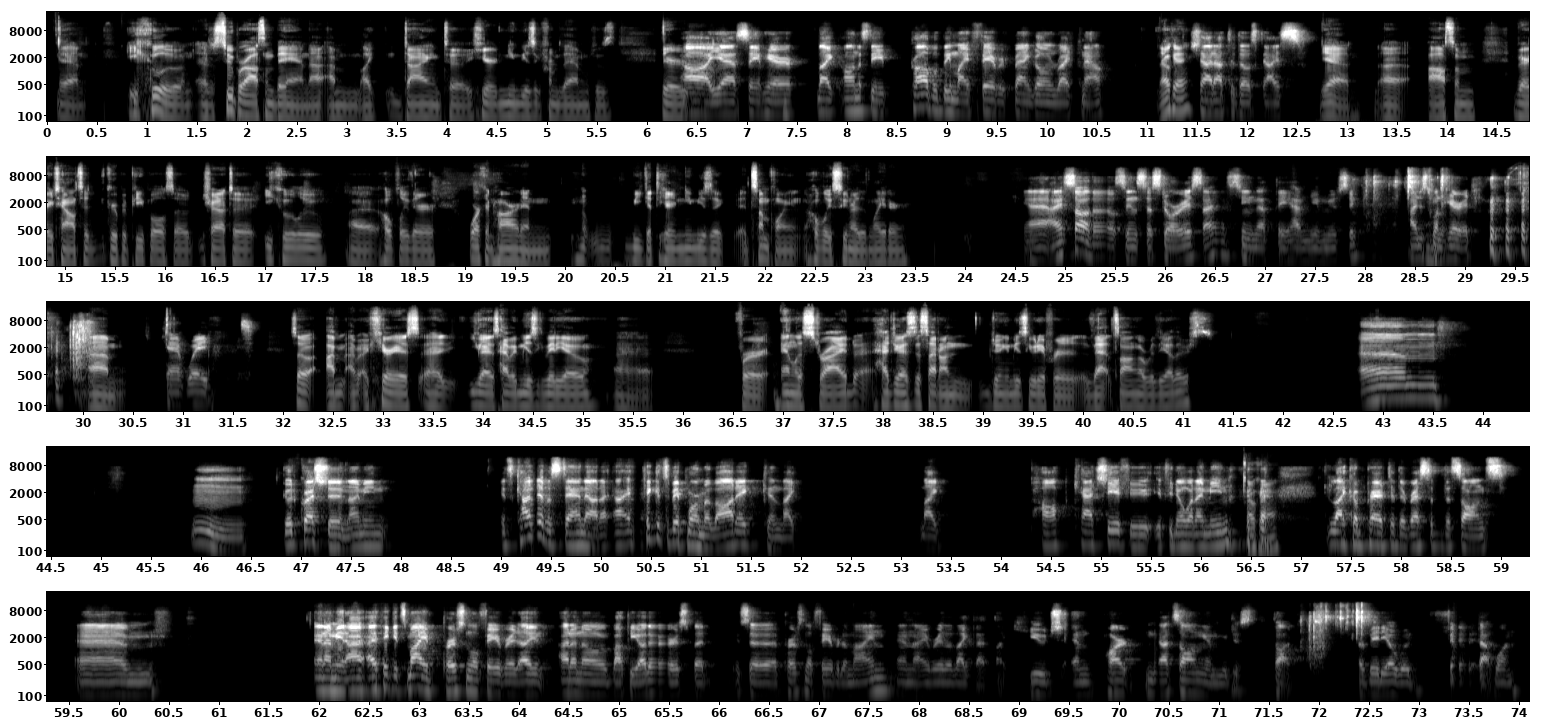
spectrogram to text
Yeah, Ekulu, a super awesome band. I, am like dying to hear new music from them because they're. Oh yeah, same here. Like honestly, probably my favorite band going right now. Okay. Shout out to those guys. Yeah, uh, awesome, very talented group of people. So shout out to Ekulu. Uh, hopefully they're working hard and we get to hear new music at some point. Hopefully sooner than later. Yeah, I saw those Insta stories. I've seen that they have new music. I just want to hear it. um, can't wait. So I'm I'm curious. Uh, you guys have a music video uh, for "Endless Stride." How'd you guys decide on doing a music video for that song over the others? Um. Hmm. Good question. I mean, it's kind of a standout. I, I think it's a bit more melodic and like, like pop catchy if you if you know what I mean. Okay. like compared to the rest of the songs. Um and I mean, I, I think it's my personal favorite. I, I don't know about the others, but it's a personal favorite of mine. And I really like that like huge end part in that song. And we just thought a video would fit that one.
